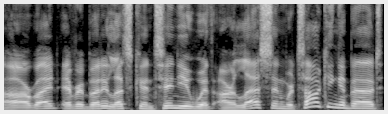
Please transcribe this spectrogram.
All right, everybody, let's continue with our lesson. We're talking about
